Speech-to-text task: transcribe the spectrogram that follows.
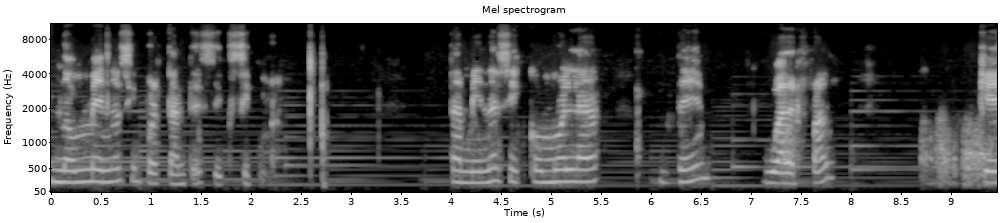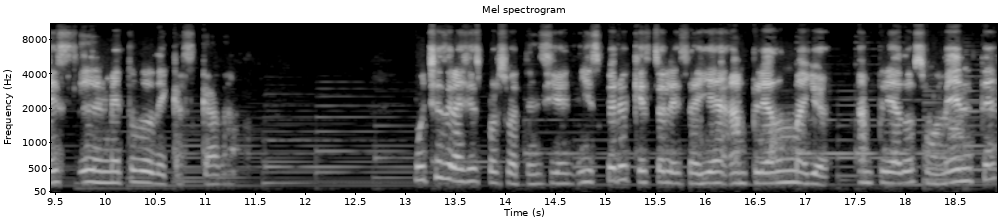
no menos importante Six Sigma. También así como la de Waterfall, que es el método de cascada. Muchas gracias por su atención y espero que esto les haya ampliado mayor, ampliado su mente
